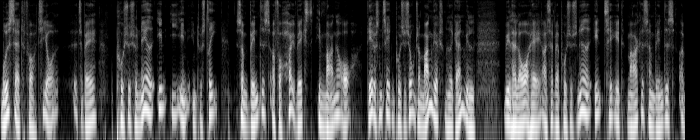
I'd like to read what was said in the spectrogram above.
modsat for 10 år øh, tilbage, positioneret ind i en industri, som ventes at få høj vækst i mange år. Det er jo sådan set en position, som mange virksomheder gerne vil, vil have lov at have, altså at være positioneret ind til et marked, som ventes at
